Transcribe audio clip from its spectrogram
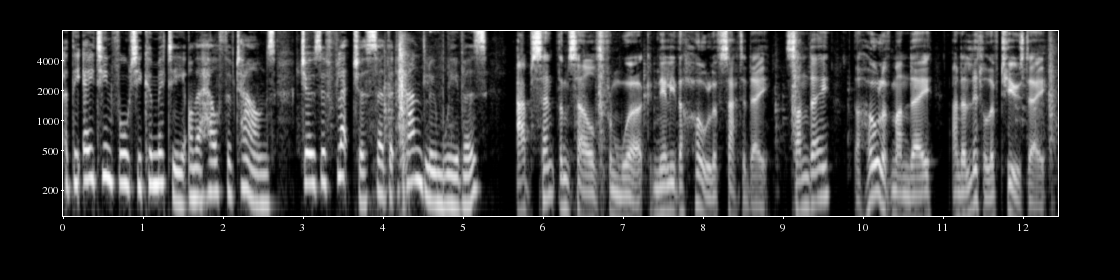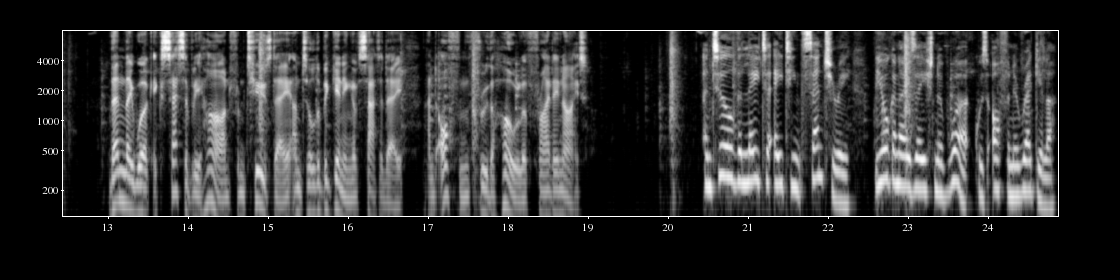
At the 1840 Committee on the Health of Towns, Joseph Fletcher said that handloom weavers, absent themselves from work nearly the whole of Saturday, Sunday, the whole of Monday, and a little of Tuesday. Then they work excessively hard from Tuesday until the beginning of Saturday, and often through the whole of Friday night. Until the later 18th century, the organisation of work was often irregular.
